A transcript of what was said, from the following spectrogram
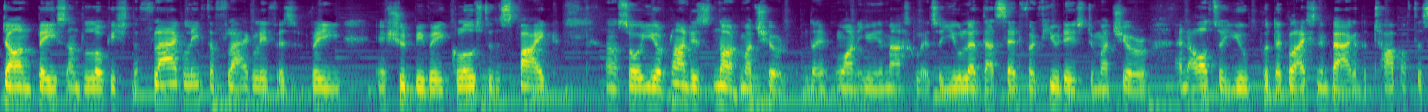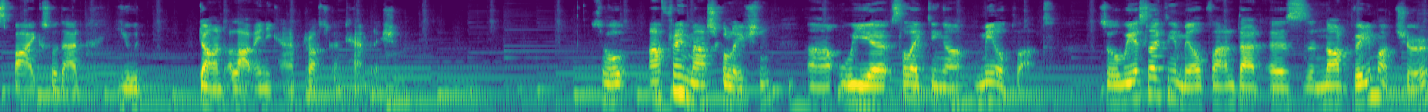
done based on the location the flag leaf. The flag leaf is very should be very close to the spike uh, so your plant is not mature the one you emasculate. So you let that set for a few days to mature and also you put the glassine bag at the top of the spike so that you don't allow any kind of cross contamination so after emasculation uh, we are selecting a male plant. So we are selecting a male plant that is not very mature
